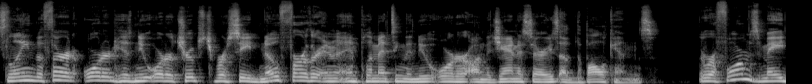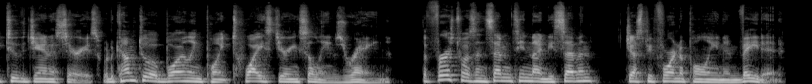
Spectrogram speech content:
Selim III ordered his new order troops to proceed no further in implementing the new order on the Janissaries of the Balkans. The reforms made to the Janissaries would come to a boiling point twice during Selim's reign. The first was in 1797, just before Napoleon invaded.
